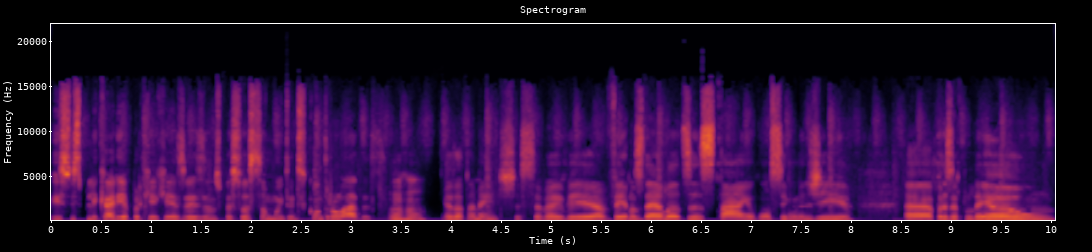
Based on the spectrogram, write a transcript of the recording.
isso explicaria por que, que às vezes as pessoas são muito descontroladas. Uhum, exatamente. Você vai ver a Vênus dela às vezes está em algum signo de, ah, por exemplo, leão,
